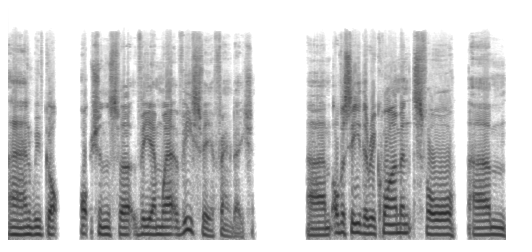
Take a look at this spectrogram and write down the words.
and we've got options for VMware vSphere Foundation. Um, obviously, the requirements for um,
